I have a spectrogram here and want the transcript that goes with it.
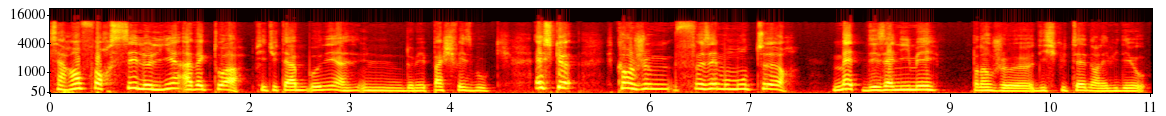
ça renforçait le lien avec toi si tu t'es abonné à une de mes pages Facebook? Est-ce que quand je faisais mon monteur mettre des animés pendant que je discutais dans les vidéos,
